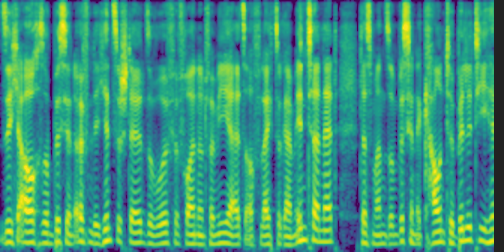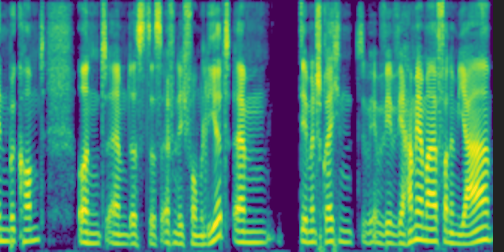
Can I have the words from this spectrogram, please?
sich auch so ein bisschen öffentlich hinzustellen, sowohl für Freunde und Familie als auch vielleicht sogar im Internet, dass man so ein bisschen Accountability hinbekommt und ähm, das, das öffentlich formuliert. Ähm, dementsprechend, wir, wir haben ja mal vor einem Jahr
